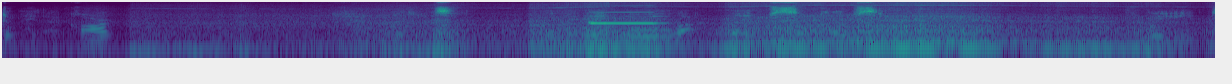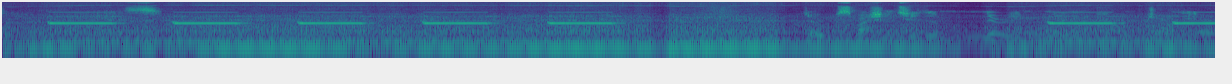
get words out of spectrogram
Don't hit that cart. Look at this. We all that way so close. We do this. Don't smash into the nearly million jar there.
